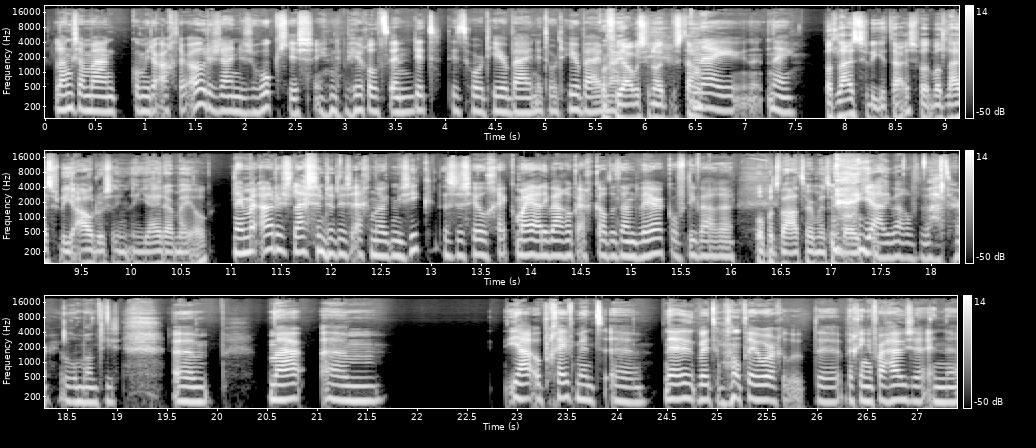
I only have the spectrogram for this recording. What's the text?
langzaamaan kom je erachter... oh, er zijn dus hokjes in de wereld en dit, dit hoort hierbij en dit hoort hierbij. Maar, voor jou is er nooit bestaan? Nee, nee. Wat luisterde je thuis? Wat, wat luisterden je ouders en, en jij daarmee ook? Nee, mijn ouders luisterden dus echt nooit muziek. Dat is dus heel gek. Maar ja, die waren ook eigenlijk altijd aan het werk. Of die waren... Op het water met een bootje. ja, die waren op het water. Heel romantisch. Ehm, maar um, ja, op een gegeven moment... Uh, nee, ik weet ook nog heel erg... De, we gingen verhuizen en uh,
